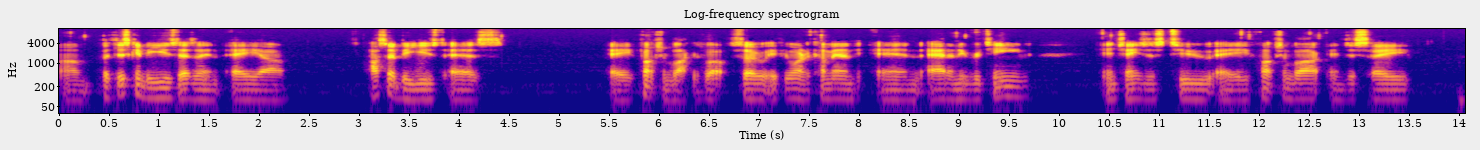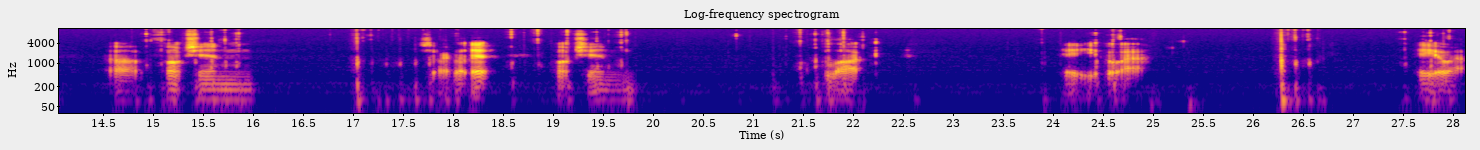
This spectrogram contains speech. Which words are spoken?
Um, but this can be used as an, a uh, also be used as a function block as well. So if you want to come in and add a new routine and change this to a function block and just say uh, function, sorry about that, function block AOI. AOI.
